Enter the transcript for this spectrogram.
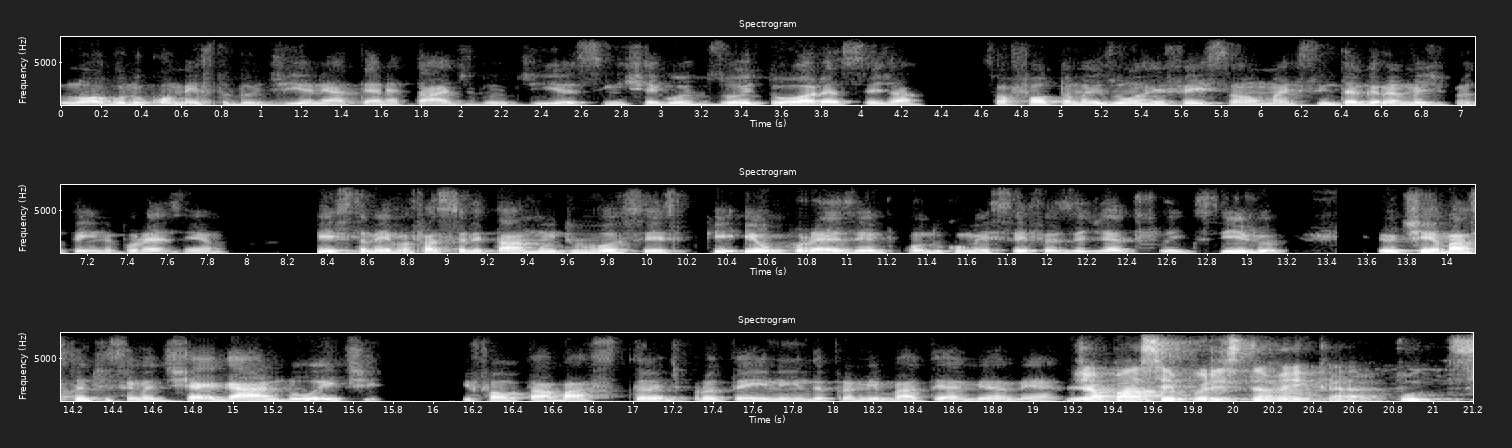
logo no começo do dia, né? Até metade do dia, assim, chegou 18 horas, você já só falta mais uma refeição, mais 30 gramas de proteína, por exemplo. Isso também vai facilitar muito vocês, porque eu, por exemplo, quando comecei a fazer dieta flexível, eu tinha bastante cima de chegar à noite e faltar bastante proteína ainda para me bater a minha meta. Já passei por isso também, cara. Putz.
